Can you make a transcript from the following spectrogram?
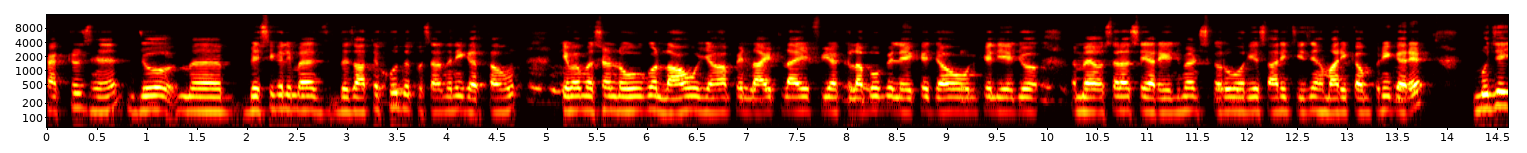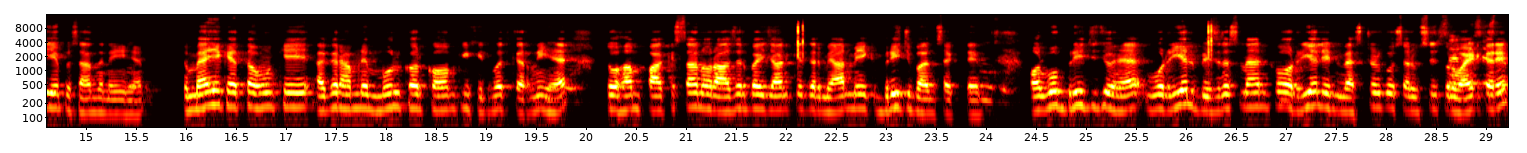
फैक्टर्स हैं जो मैं बेसिकली मैं बेजाते खुद पसंद नहीं करता हूँ कि मैं मसलन लोगों को लाऊं यहाँ पे नाइट लाइफ या क्लबों पे लेके जाऊँ उनके लिए जो मैं उस तरह से अरेंजमेंट्स करूँ और ये सारी चीज़ें हमारी कंपनी करे मुझे ये पसंद नहीं है। तो मैं ये कहता हूँ कि अगर हमने मुल्क और कौम की खिदमत करनी है तो हम पाकिस्तान और आज़रबाईजान के दरमियान में एक ब्रिज बन सकते हैं। और वो ब्रिज जो है वो रियल बिजनेसमैन को और रियल इन्वेस्टर को सर्विसेज़ प्रोवाइड करे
